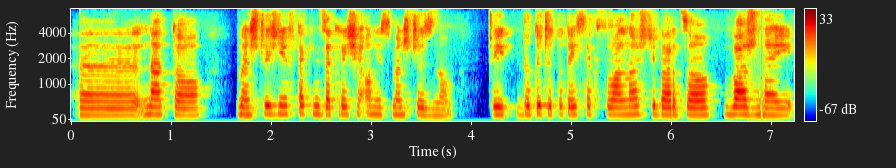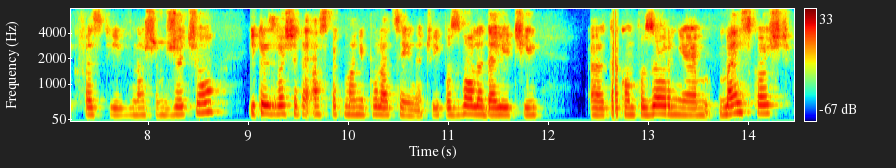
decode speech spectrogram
e, na to mężczyźnie, w takim zakresie on jest mężczyzną. Czyli dotyczy to tej seksualności bardzo ważnej kwestii w naszym życiu i to jest właśnie ten aspekt manipulacyjny, czyli pozwolę, daję ci taką pozornie męskość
